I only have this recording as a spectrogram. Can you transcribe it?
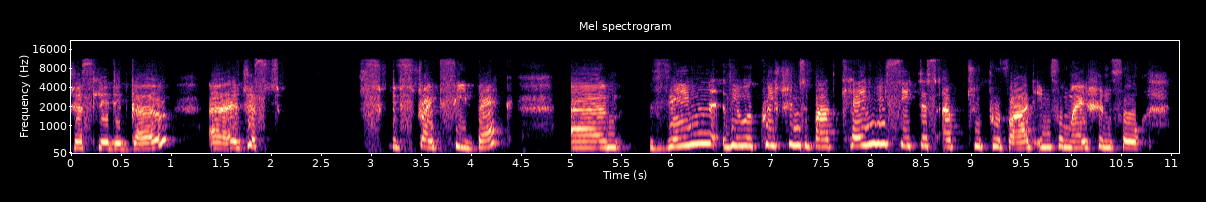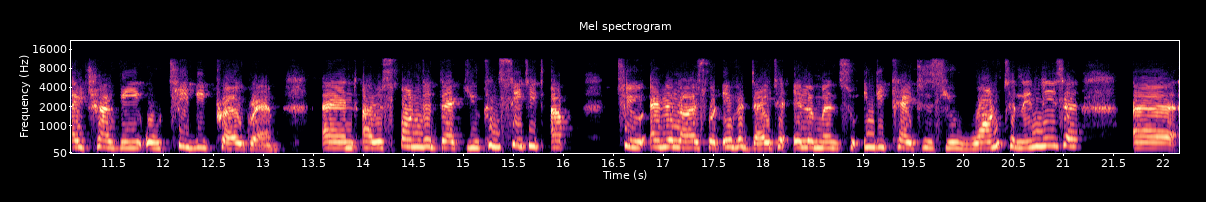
just let it go, uh, just give straight feedback. Um, then there were questions about can you set this up to provide information for HIV or TB program? And I responded that you can set it up to analyze whatever data elements or indicators you want. And then there's a, a,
